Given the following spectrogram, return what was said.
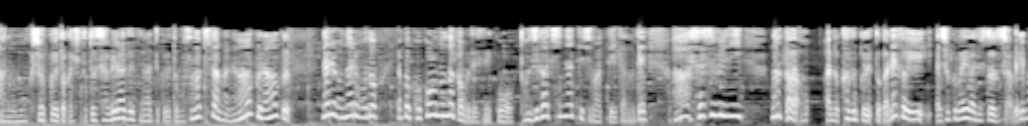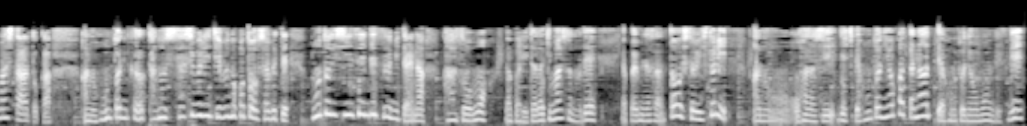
あの、黙食とか人と喋らずってなってくると、もうその期間が長く長くなればなるほど、やっぱり心の中もですね、こう、閉じがちになってしまっていたので、ああ、久しぶりになんかあの、家族とかね、そういう職場以外の人と喋りましたとか、あの、本当に楽し、久しぶりに自分のことを喋って、本当に新鮮です、みたいな感想も、やっぱりいただきましたので、やっぱり皆さんと一人一人、あの、お話できて本当に良かったなって本当に思うんですね。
